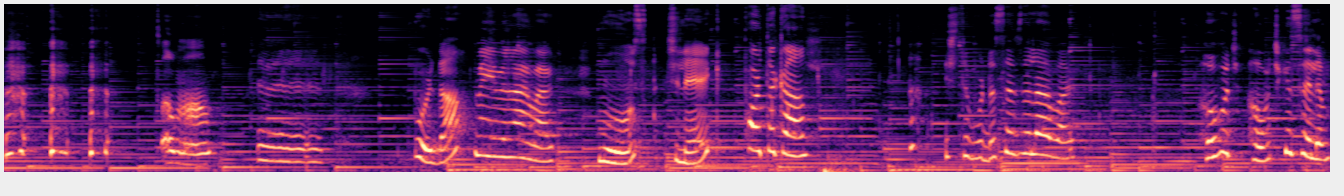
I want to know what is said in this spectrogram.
tamam. Evet. Burada meyveler var. Muz, çilek, portakal. İşte burada sebzeler var. Havuç, havuç keselim.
